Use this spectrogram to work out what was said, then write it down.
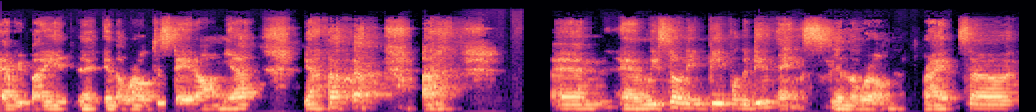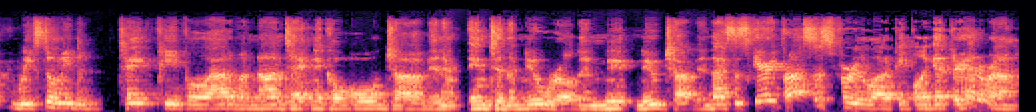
everybody in the world to stay at home yet. Yeah. uh, and and we still need people to do things in the world, right? So we still need to take people out of a non-technical old job and into the new world and new, new job. And that's a scary process for a lot of people to get their head around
